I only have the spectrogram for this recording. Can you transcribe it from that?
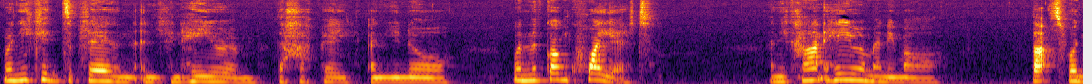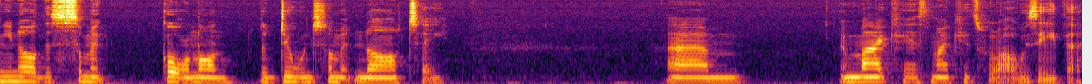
When your kids are playing and you can hear them, they're happy and you know. When they've gone quiet and you can't hear them anymore, that's when you know there's something going on. They're doing something naughty. Um, in my case, my kids were always either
